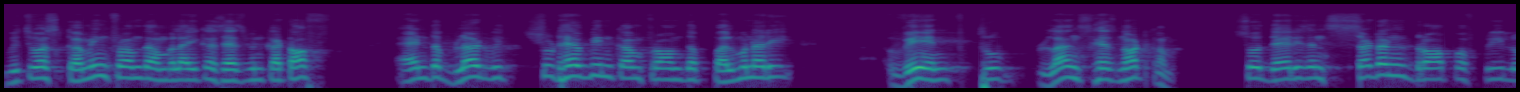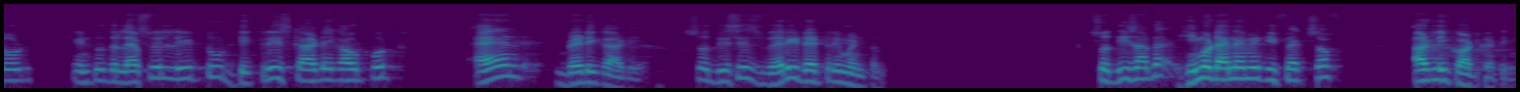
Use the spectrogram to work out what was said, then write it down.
which was coming from the umbilicus has been cut off and the blood which should have been come from the pulmonary vein through lungs has not come. So there is a sudden drop of preload into the left will lead to decreased cardiac output and bradycardia. So this is very detrimental. So these are the hemodynamic effects of early cord cutting.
